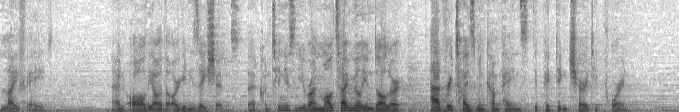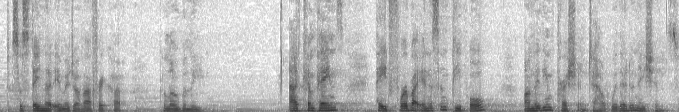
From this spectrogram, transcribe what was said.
Live Aid, and all the other organizations that continuously run multi-million dollar advertisement campaigns depicting charity porn to sustain that image of Africa globally. Ad campaigns paid for by innocent people under the impression to help with their donations.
